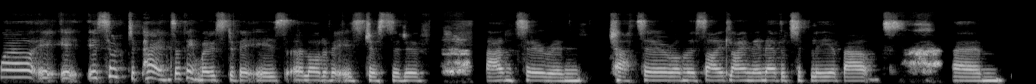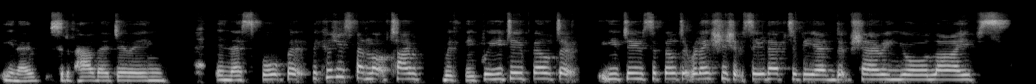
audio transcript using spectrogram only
well, it, it, it, sort of depends. I think most of it is, a lot of it is just sort of banter and chatter on the sideline, inevitably about, um, you know, sort of how they're doing in their sport. But because you spend a lot of time with people, you do build it. You do so build up relationships. So you inevitably end up sharing your lives,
